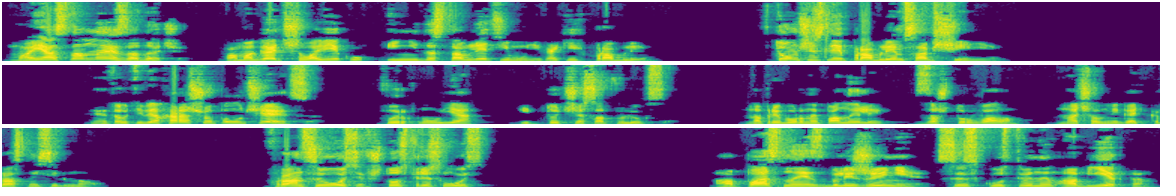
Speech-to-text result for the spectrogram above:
Моя основная задача – помогать человеку и не доставлять ему никаких проблем. В том числе проблем с общением. «Это у тебя хорошо получается», — фыркнул я и тотчас отвлекся. На приборной панели за штурвалом начал мигать красный сигнал. «Франц Иосиф, что стряслось?» «Опасное сближение с искусственным объектом»,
